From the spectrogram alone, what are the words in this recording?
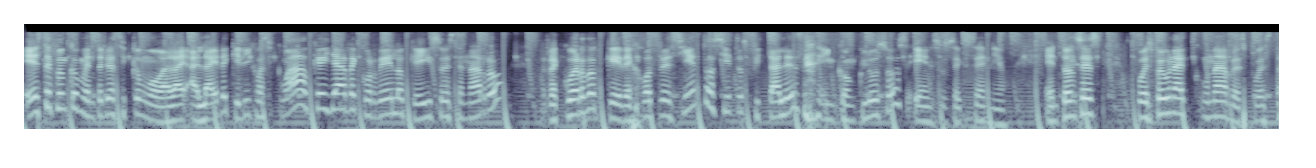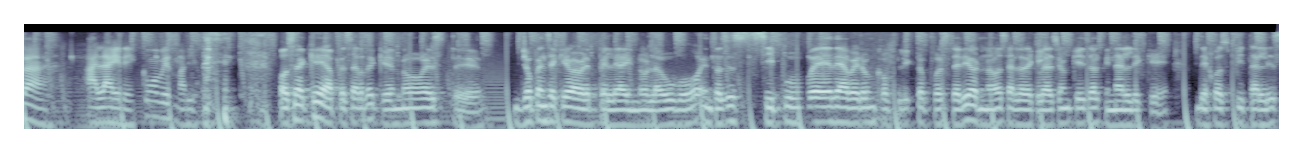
este fue un comentario así como al, aire que dijo así como, ah, ok, ya recordé lo que hizo este narro. Recuerdo que dejó 307 hospitales inconclusos en su sexenio. Entonces, pues fue una, una respuesta al aire. ¿Cómo ves, Mario? o sea que a pesar de que no, este, yo pensé que iba a haber pelea y no la hubo, entonces sí puede haber un conflicto posterior, ¿no? O sea, la declaración que hizo al final de que dejó hospitales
